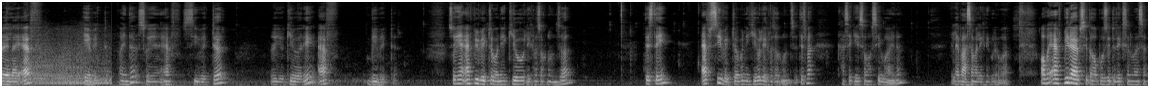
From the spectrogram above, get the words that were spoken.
र यसलाई एफ ए भेक्टर होइन? त सो यहाँ एफ सी भेक्टर र यो के हो अरे एफ बी भेक्टर सो यहाँ एफबी भेक्टर भने के हो लेख्न सक्नुहुन्छ। त्यस्तै एफसी भेक्टर पनि के हो लेख्न सक्नुहुन्छ। त्यसमा खासै केही समस्या भएन। यसलाई भाषामा लेख्ने कुरा भयो। अब एफबी र एफसी त अपोजिट डिरेक्सनमा छ।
